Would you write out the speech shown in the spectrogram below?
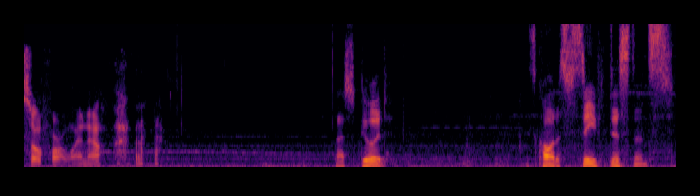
So far away now. That's good. It's called a safe distance.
